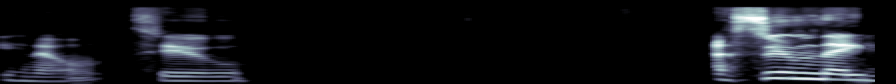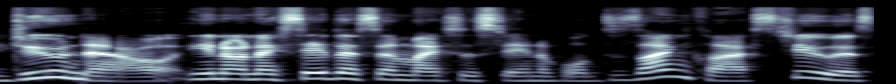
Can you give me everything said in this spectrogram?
you know to assume they do know. You know and i say this in my sustainable design class too is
